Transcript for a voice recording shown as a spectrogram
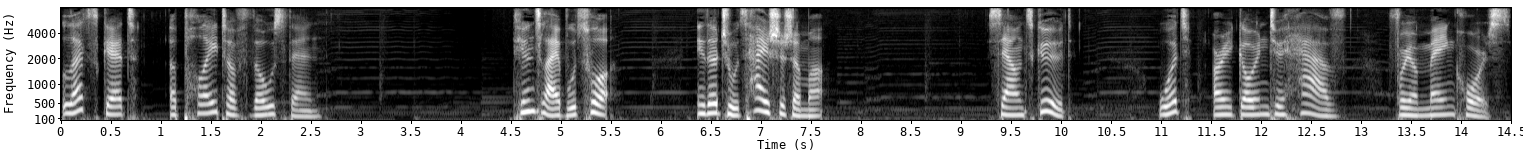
let's get a plate of those then. 听起来不错。你的主菜是什么？Sounds good. What are you going to have for your main course?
